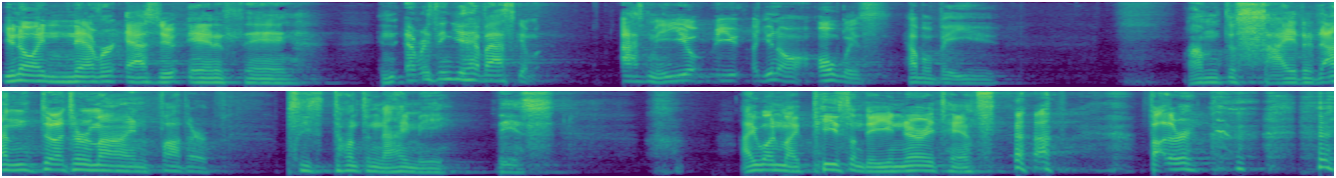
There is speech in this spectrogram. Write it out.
you know, I never asked you anything And everything you have asked him, asked me, you, you, you know, always have obeyed you. I'm decided, I'm determined, Father. Please don't deny me this. I want my piece on the inheritance. Father,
